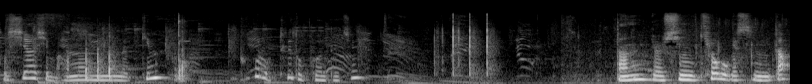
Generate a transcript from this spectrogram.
더 씨앗이 많은 느낌? 그걸 어떻게 덮어야 되지? 일단 열심히 키워보겠습니다.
